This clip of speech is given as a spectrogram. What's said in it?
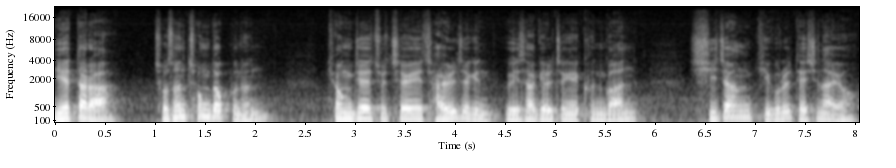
이에 따라 조선 총독부는 경제 주체의 자율적인 의사결정에 근거한 시장 기구를 대신하여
